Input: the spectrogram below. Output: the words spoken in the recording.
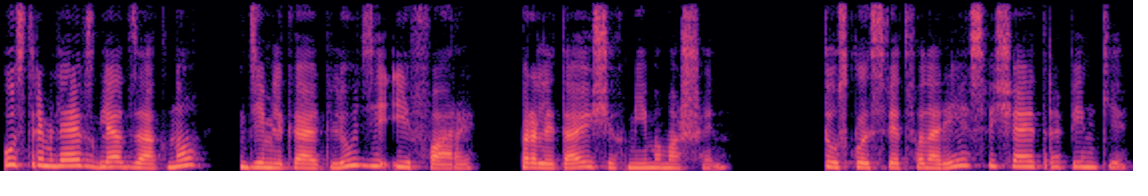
устремляя взгляд за окно, где мелькают люди и фары, пролетающих мимо машин. Тусклый свет фонарей освещает тропинки,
